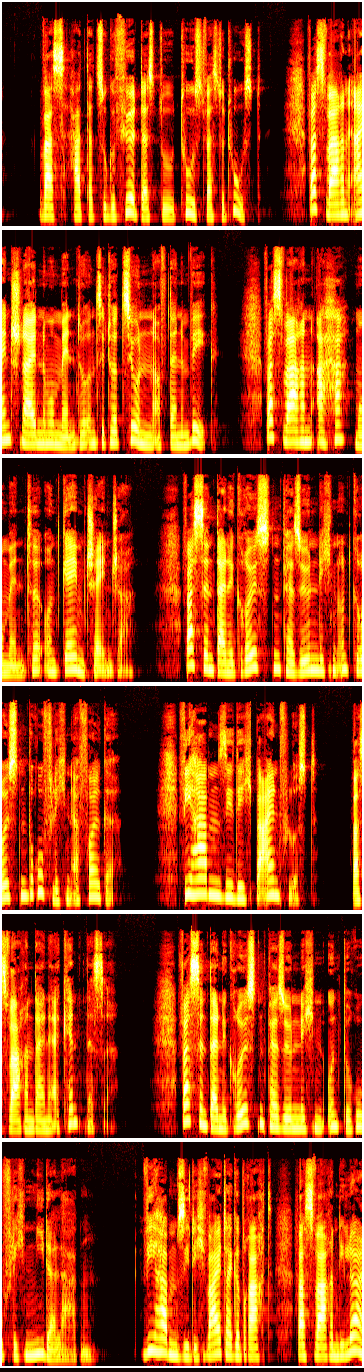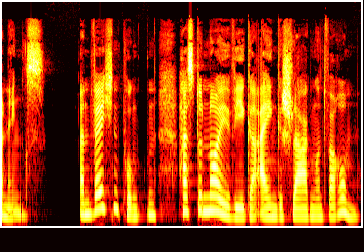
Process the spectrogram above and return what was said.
Was hat dazu geführt, dass du tust, was du tust? Was waren einschneidende Momente und Situationen auf deinem Weg? Was waren Aha-Momente und Game-Changer? Was sind deine größten persönlichen und größten beruflichen Erfolge? Wie haben sie dich beeinflusst? Was waren deine Erkenntnisse? Was sind deine größten persönlichen und beruflichen Niederlagen? Wie haben sie dich weitergebracht? Was waren die Learnings? An welchen Punkten hast du neue Wege eingeschlagen und warum?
